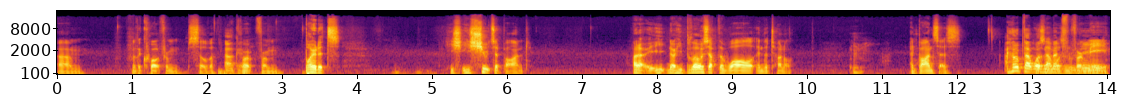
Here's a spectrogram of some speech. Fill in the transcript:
Um, another quote from Silva. Okay. For, from Pirates. He he shoots at Bond. Oh no, he, no, he blows up the wall in the tunnel. Hmm. And Bond says, I hope that wasn't that meant wasn't for, for me. me."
